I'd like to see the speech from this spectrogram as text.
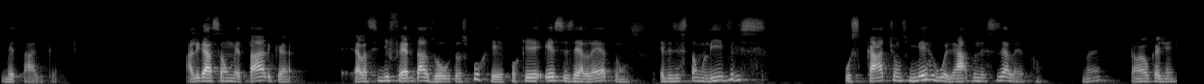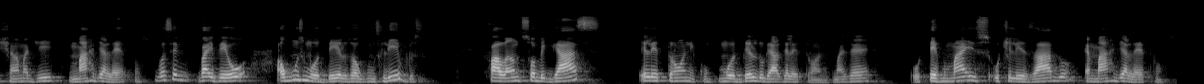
metálica? A ligação metálica ela se difere das outras. Por quê? Porque esses elétrons eles estão livres, os cátions mergulhados nesses elétrons. Né? Então é o que a gente chama de mar de elétrons. Você vai ver alguns modelos, alguns livros, falando sobre gás eletrônico, modelo do gás eletrônico, mas é o termo mais utilizado é mar de elétrons.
